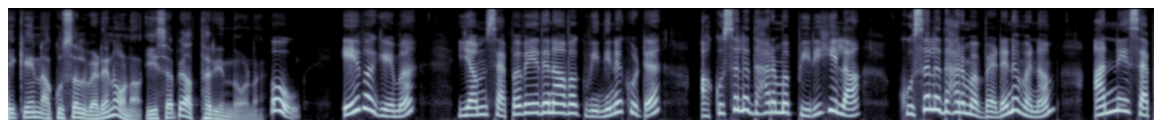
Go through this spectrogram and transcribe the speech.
ඒකෙන් අකුසල් වැඩෙන ඕන. ඊ සැපේ අත්හරින්න ඕන. ඔව් ඒ වගේම යම් සැප වේදනාවක් විඳිනකොට අකුසල ධර්ම පිරිහිලා කුසල ධර්ම වැඩෙනවනම් අන්නේ සැප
